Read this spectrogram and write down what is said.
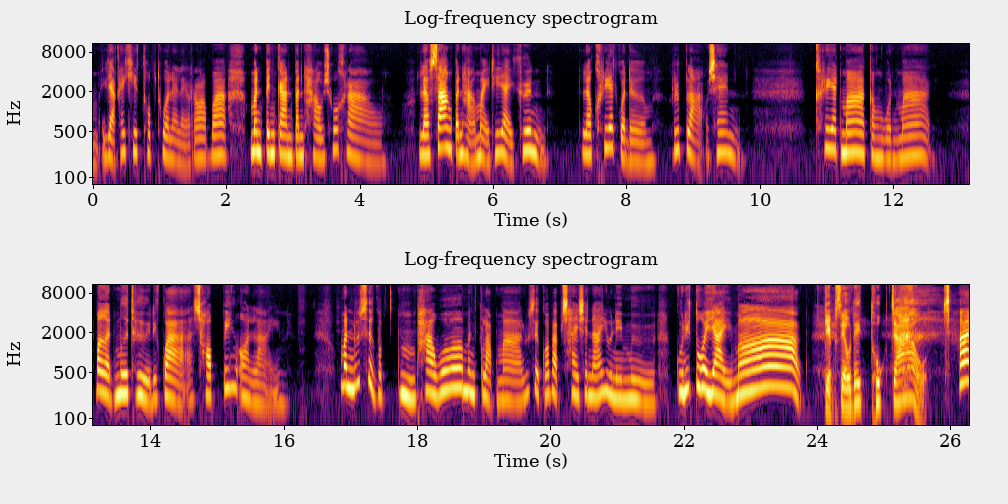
ำอยากให้คิดทบทวนหลาย ๆ รอบว่า มันเป็นการบรรเทาชั่วคราว แล้วสร้างปัญหาใหม่ที่ใหญ่ขึ้น แล้วเครียดกว่าเดิมหรือเปล่า เช่น เครียดมากกังวลมาก เปิดมือถือดีกว่าช้อปปิ้งออนไลน์ มันรู้สึกแบบอืม power มันกลับมา รู้สึกว่าแบบชัยชนะอยู่ในมือ กูนี่ตัวใหญ่มาก เก็บเซลล์ได้ทุกเจ้า ใช่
